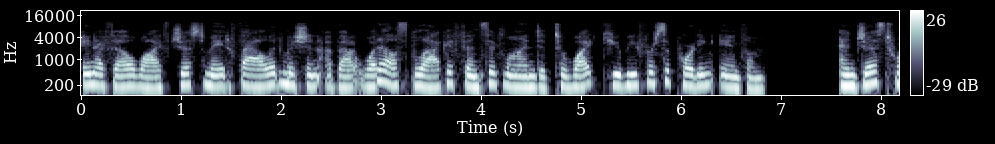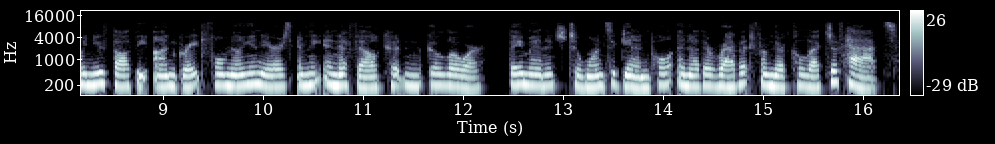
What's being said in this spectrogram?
NFL wife just made foul admission about what else black offensive line did to white QB for supporting anthem. And just when you thought the ungrateful millionaires in the NFL couldn't go lower, they managed to once again pull another rabbit from their collective hats.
